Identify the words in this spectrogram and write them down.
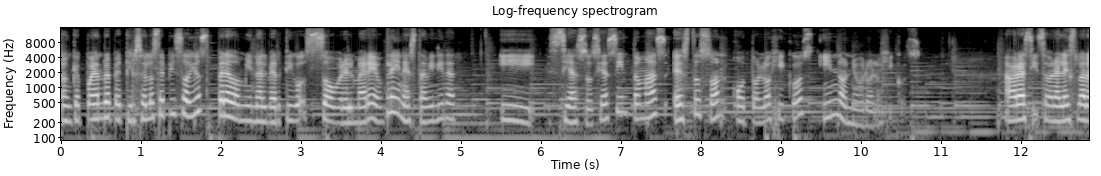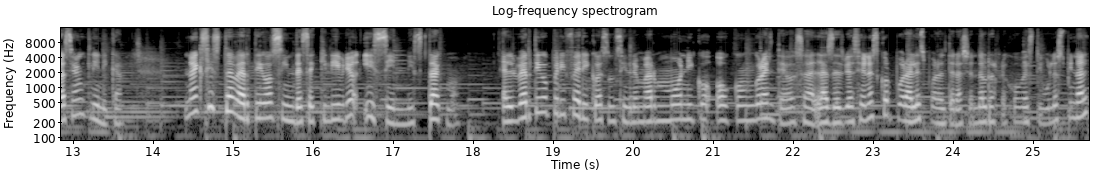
Aunque pueden repetirse los episodios, predomina el vértigo sobre el mareo, la inestabilidad. Y si asocia síntomas, estos son otológicos y no neurológicos. Ahora sí, sobre la exploración clínica. No existe vértigo sin desequilibrio y sin nistagmo. El vértigo periférico es un síndrome armónico o congruente, o sea, las desviaciones corporales por alteración del reflejo vestíbulo espinal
